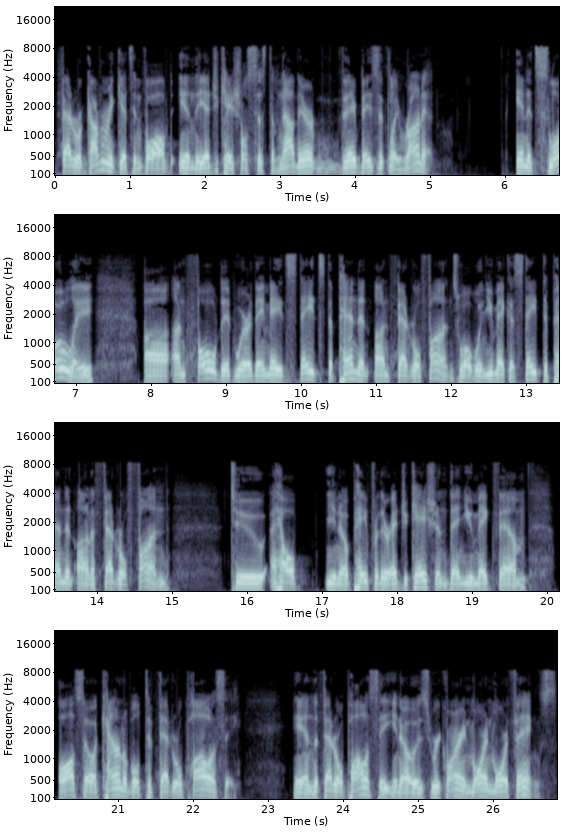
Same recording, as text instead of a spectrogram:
federal government gets involved in the educational system. Now they're they basically run it, and it's slowly uh, unfolded where they made states dependent on federal funds. Well, when you make a state dependent on a federal fund to help, you know, pay for their education, then you make them also accountable to federal policy. And the federal policy, you know, is requiring more and more things.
